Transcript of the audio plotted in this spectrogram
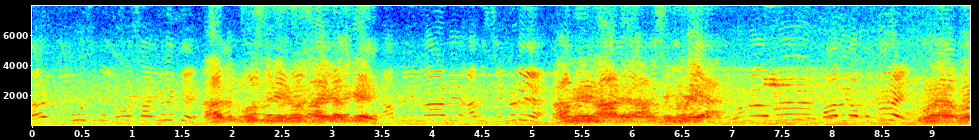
தர்பூசணி விவசாயிகளுக்கு. தர்பூசணி விவசாயிகளுக்கு. தமிழ்நாடு அரசினுடைய தமிழ்நாடு அரசினுடைய உணவு பாதுகாப்புத்துறை உணவு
